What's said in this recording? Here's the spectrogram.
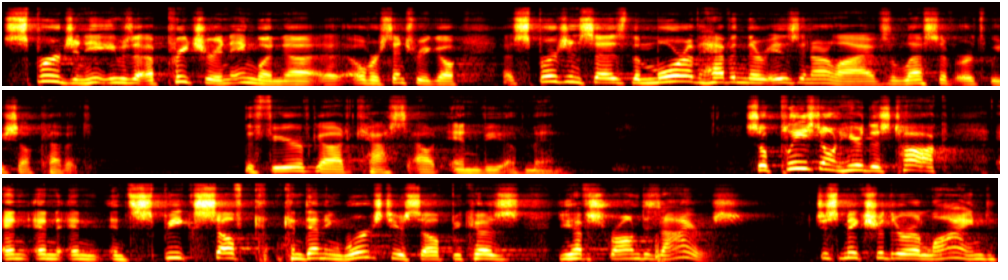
Spurgeon, he, he was a preacher in England uh, uh, over a century ago. Uh, Spurgeon says, The more of heaven there is in our lives, the less of earth we shall covet. The fear of God casts out envy of men. So please don't hear this talk and, and, and, and speak self condemning words to yourself because you have strong desires. Just make sure they're aligned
